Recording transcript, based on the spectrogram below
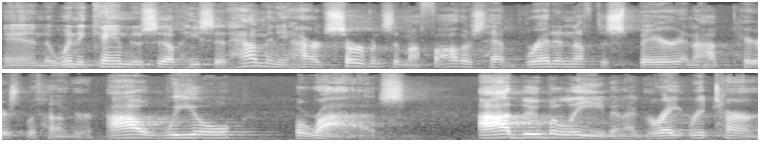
And uh, when he came to himself he said how many hired servants of my father's have bread enough to spare and i perish with hunger? I will arise. I do believe in a great return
